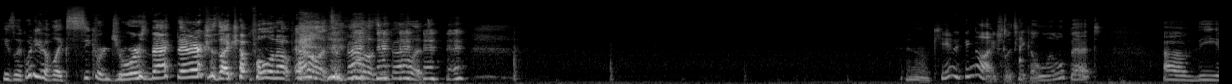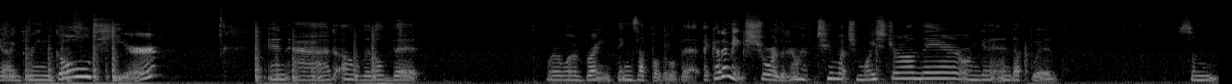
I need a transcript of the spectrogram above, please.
He's like, "What do you have like secret drawers back there?" Because I kept pulling out palettes and palettes and palettes. Okay, and I think I'll actually take a little bit of the uh, green gold here and add a little bit where I want to brighten things up a little bit. I got to make sure that I don't have too much moisture on there or I'm going to end up with some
